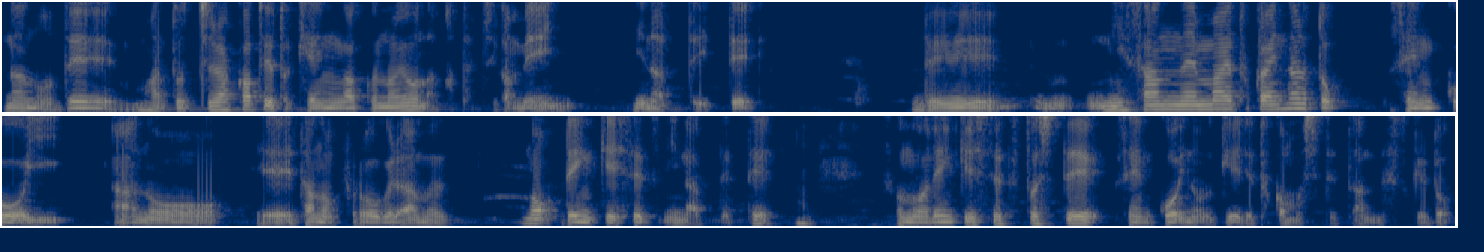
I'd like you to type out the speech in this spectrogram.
なので、まあどちらかというと見学のような形がメインになっていて、で、2、3年前とかになると先行医あの、えー他のプログラムの連携施設になってて、その連携施設として先行医の受け入れとかもしてたんですけど、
